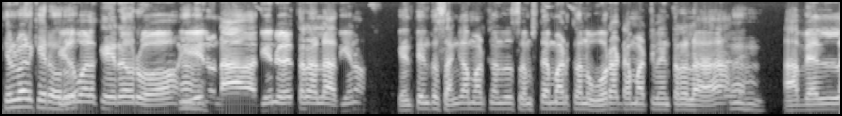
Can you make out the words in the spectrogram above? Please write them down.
ತಿಳುವಳಿಕೆ ಇರೋರು. ತಿಳುವಳಿಕೆ ಇರೋರು ಏನು ನಾ ಅದೇನು ಹೇಳ್ತಾರಲ್ಲ ಅದೇನು ಎಂತೆಂತ ಸಂಘ ಮಾಡ್ಕೊಂಡು ಸಂಸ್ಥೆ ಮಾಡ್ಕೊಂಡು ಹೋರಾಟ ಮಾಡ್ತೀವಿ ಅಂತಾರಲ್ಲ. ಅವೆಲ್ಲ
